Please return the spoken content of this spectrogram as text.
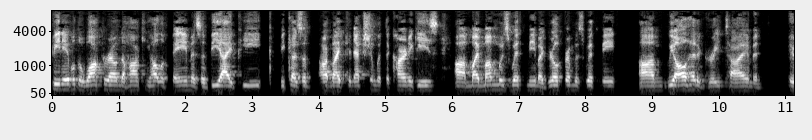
Being able to walk around the Hockey Hall of Fame as a VIP because of uh, my connection with the Carnegies. Um, my mom was with me, my girlfriend was with me. Um, we all had a great time, and it,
